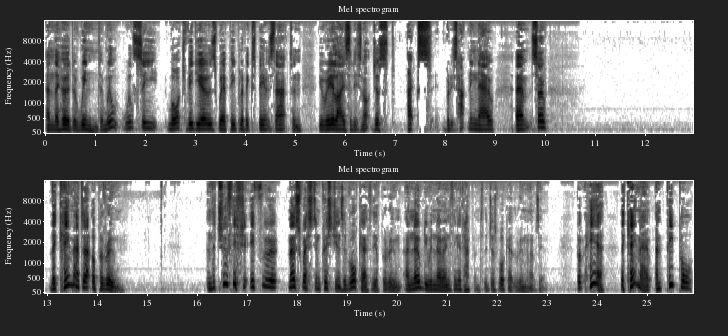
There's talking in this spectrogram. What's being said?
and they heard a wind, and we'll, we'll see, watch videos where people have experienced that, and you realize that it's not just acts, but it's happening now. Um, so they came out of that upper room. And the truth, if, if we were, most Western Christians would walk out of the upper room and nobody would know anything had happened. They'd just walk out of the room and that was it. But here, they came out and people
